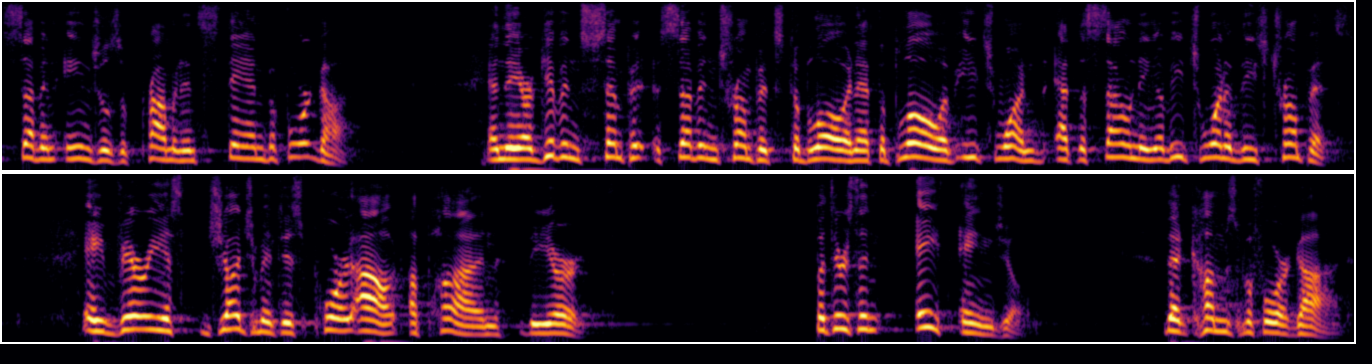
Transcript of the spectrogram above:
seven angels of prominence stand before God. And they are given seven trumpets to blow. And at the blow of each one, at the sounding of each one of these trumpets, a various judgment is poured out upon the earth. But there's an eighth angel that comes before God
